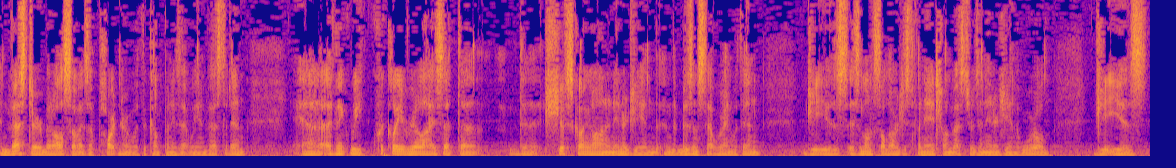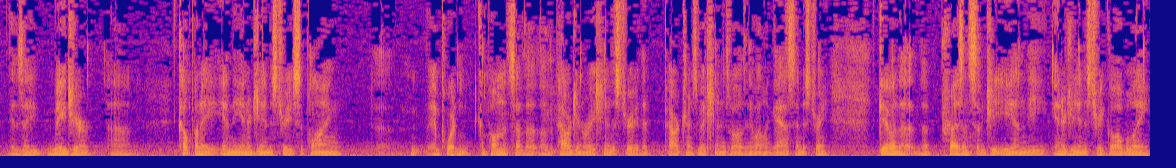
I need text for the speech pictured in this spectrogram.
investor, but also as a partner with the companies that we invested in. And I think we quickly realized that the the shifts going on in energy and, and the business that we're in within GE is, is amongst the largest financial investors in energy in the world. GE is is a major uh, company in the energy industry, supplying uh, important components of the of the power generation industry, the power transmission, as well as the oil and gas industry. Given the, the presence of GE in the energy industry globally,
